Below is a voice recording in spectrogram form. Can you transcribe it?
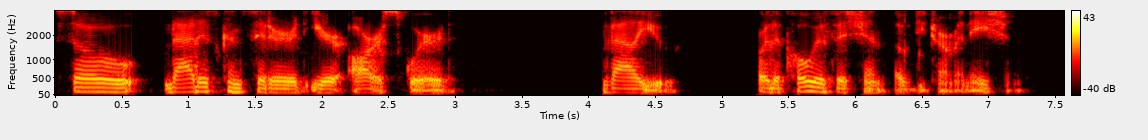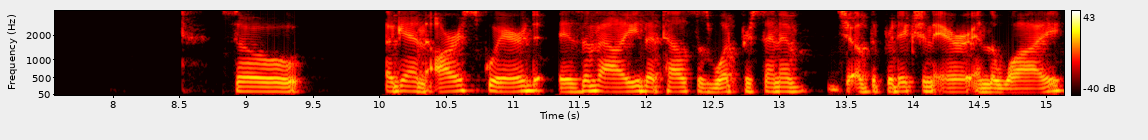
So that is considered your R squared value or the coefficient of determination. So again, R squared is a value that tells us what percent of, of the prediction error in the Y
